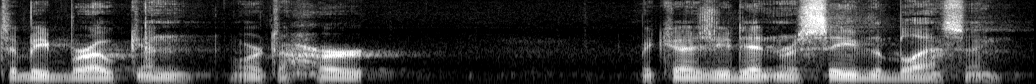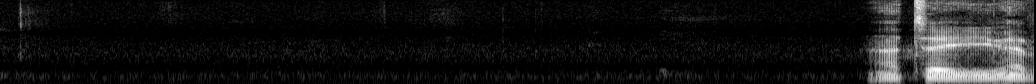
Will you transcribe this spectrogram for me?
to be broken or to hurt because you didn't receive the blessing. I tell you, you have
